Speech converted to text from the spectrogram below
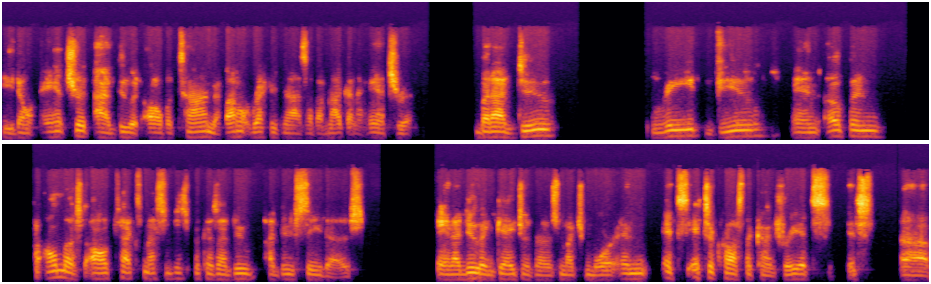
You don't answer it. I do it all the time. If I don't recognize it, I'm not going to answer it. But I do read, view, and open almost all text messages because I do I do see those, and I do engage with those much more. And it's it's across the country. It's it's uh,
